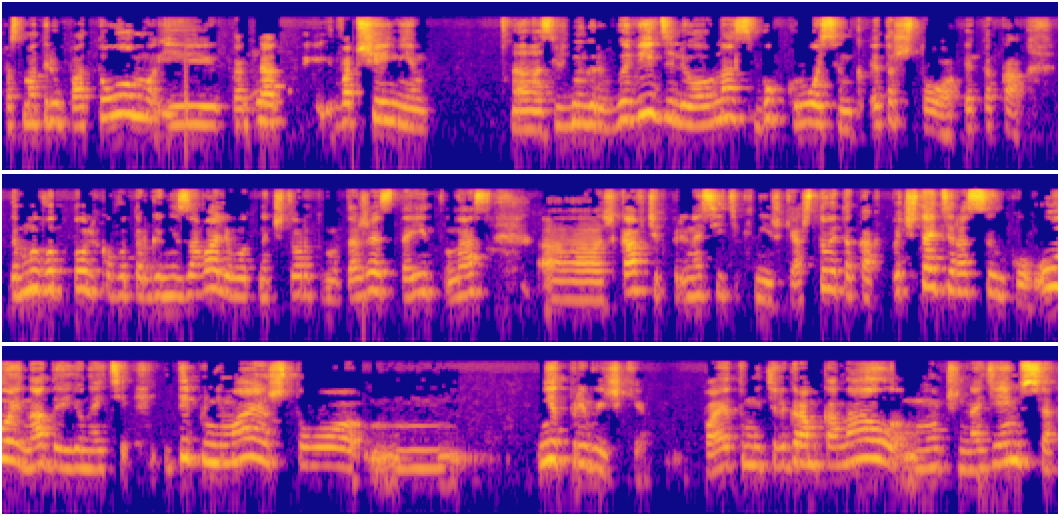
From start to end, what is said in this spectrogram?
посмотрю потом, и когда в общении с людьми говорю, вы видели, а у нас буккроссинг, это что, это как? Да мы вот только вот организовали, вот на четвертом этаже стоит у нас э, шкафчик, приносите книжки. А что это как? Почитайте рассылку, ой, надо ее найти. И ты понимаешь, что нет привычки. Поэтому телеграм-канал, мы очень надеемся,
